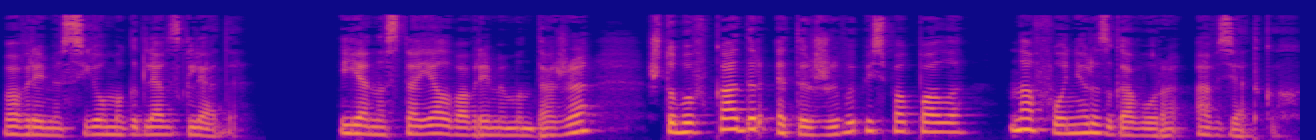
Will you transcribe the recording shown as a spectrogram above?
во время съемок для взгляда. Я настоял во время монтажа, чтобы в кадр эта живопись попала на фоне разговора о взятках.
